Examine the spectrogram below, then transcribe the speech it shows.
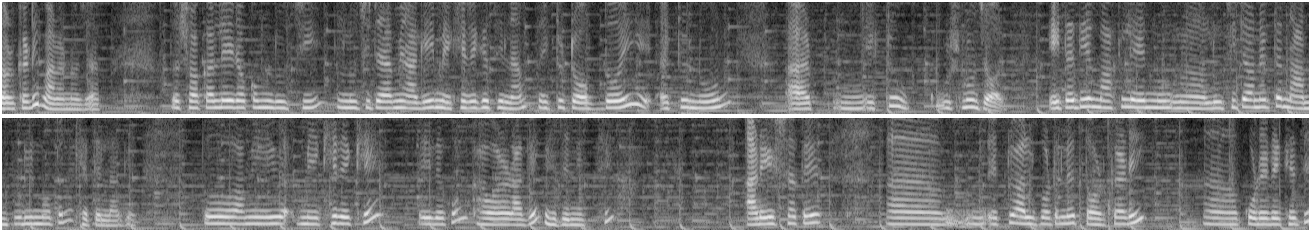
তরকারি বানানো যাক। তো সকালে এরকম লুচি, লুচিটা আমি আগেই মেখে রেখেছিলাম। একটু টক দই, একটু নুন আর একটু উষ্ণ জল। এটা দিয়ে মাখলে লুচিটা অনেকটা নানপুরির মতন খেতে লাগে। তো আমি মেখে রেখে এই দেখুন, খাওয়ার আগে ভেজে নিচ্ছি। আর এর সাথে একটু আলু পটলের তরকারি করে রেখেছি,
